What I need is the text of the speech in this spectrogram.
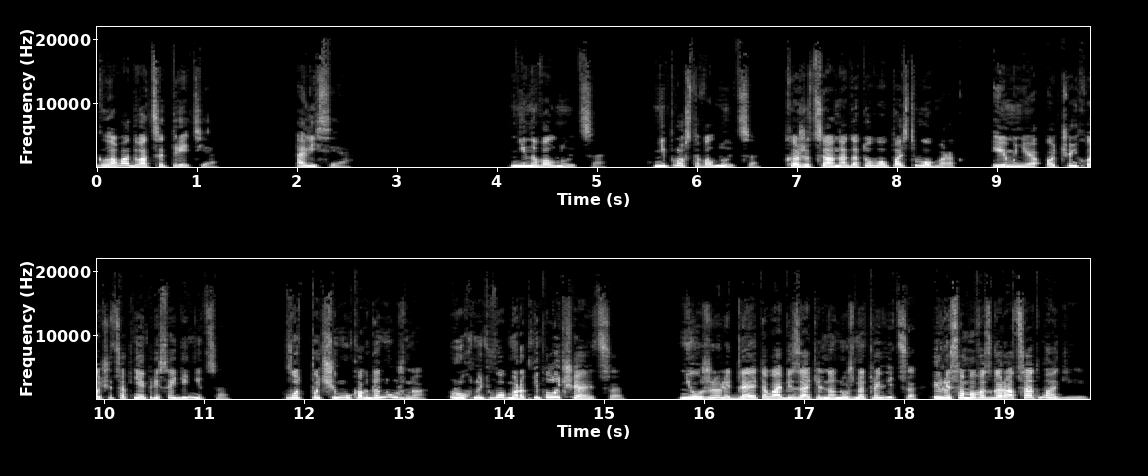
Глава 23. Алисия. Нина волнуется. Не просто волнуется. Кажется, она готова упасть в обморок. И мне очень хочется к ней присоединиться. Вот почему, когда нужно, рухнуть в обморок не получается. Неужели для этого обязательно нужно травиться или самовозгораться от магии?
